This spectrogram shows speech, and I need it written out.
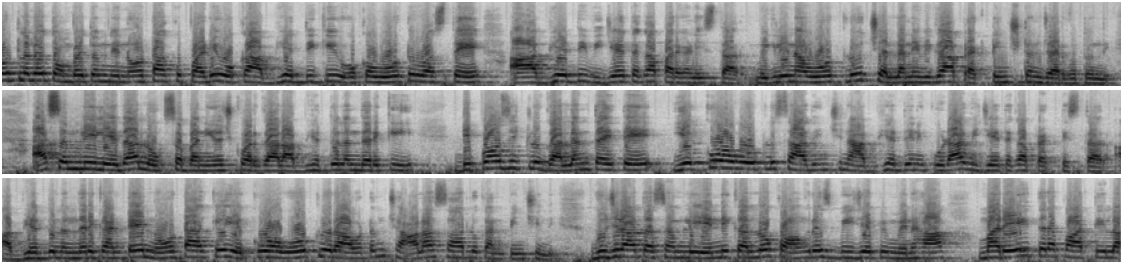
ఓట్లలో తొంభై తొమ్మిది నోటాకు పడి ఒక అభ్యర్థికి ఒక ఓటు వస్తే ఆ అభ్యర్థి విజేతగా పరిగణిస్తారు. మిగిలిన ఓట్లు చెల్లనివిగా ప్రకటించడం జరుగుతుంది. అసెంబ్లీ లేదా లోక్సభ నియోజకవర్గాల అభ్యర్థులందరికీ డిపాజిట్లు గల్లంతైతే ఎక్కువ ఓట్లు సాధించిన అభ్యర్థిని కూడా విజేతగా ప్రకటిస్తారు. అభ్యర్థులందరికంటే నోటాకే ఎక్కువ ఓట్లు రావటం చాలా సార్లు కనిపించింది. గుజరాత్ అసెంబ్లీ ఎన్నికల్లో కాంగ్రెస్ బీజేపీ మినహా మరే ఇతర పార్టీల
